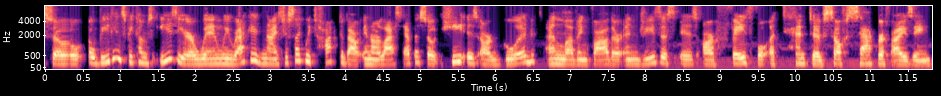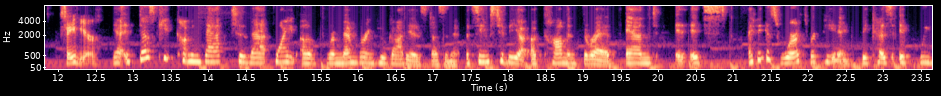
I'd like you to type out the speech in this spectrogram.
So obedience becomes easier when we recognize, just like we talked about in our last episode, he is our good and loving father. And Jesus is our faithful, attentive, self sacrificing savior. Yeah, it does keep coming back to that point of remembering who God is, doesn't it? It seems to be a, a common thread. And it, it's I think it's worth repeating because if we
